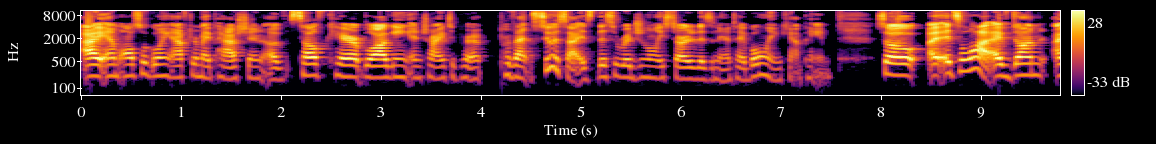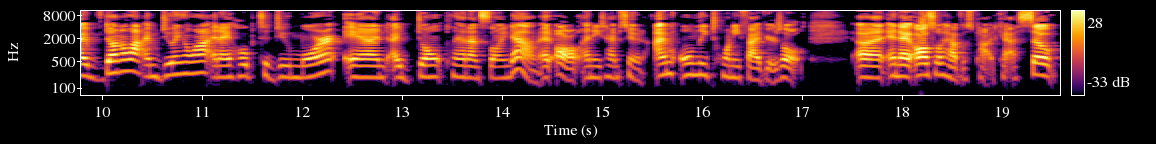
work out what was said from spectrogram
I am also going after my passion of self care, blogging, and trying to pre- prevent suicides. This originally started as an anti bullying campaign, so it's a lot. I've done I've done a lot. I'm doing a lot, and I hope to do more. And I don't plan on slowing down at all anytime soon. I'm only 25 years old, uh, and I also have this podcast. So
